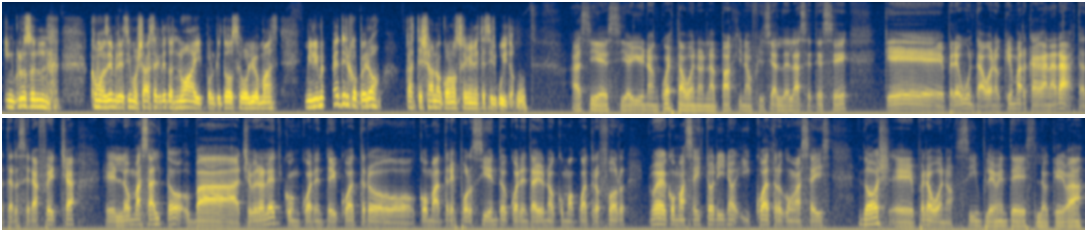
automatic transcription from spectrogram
incluso en, como siempre decimos, ya secretos no hay, porque todo se volvió más milimétrico, pero castellano conoce bien este circuito. Así es, y hay una encuesta, bueno, en la página oficial de la CTC que pregunta, bueno, ¿qué marca ganará esta tercera fecha? En lo más alto va Chevrolet con 44,3%, 41,4% Ford, 9,6% Torino y 4,6% Dodge. Eh, pero bueno, simplemente es lo que va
